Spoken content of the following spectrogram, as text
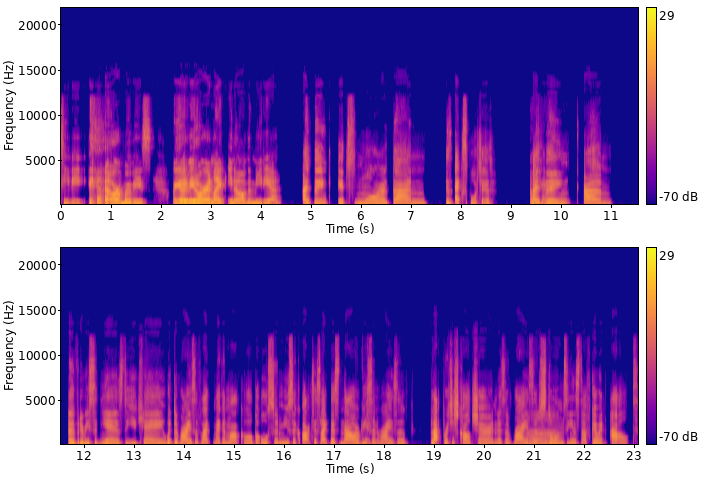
TV or movies, or you know what I mean, or in like you know the media. I think it's more than is exported. Okay. I think um over the recent years, the UK, with the rise of like Meghan Markle, but also music artists, like there's now a okay. recent rise of black british culture and there's a rise of ah. stormzy and stuff going out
